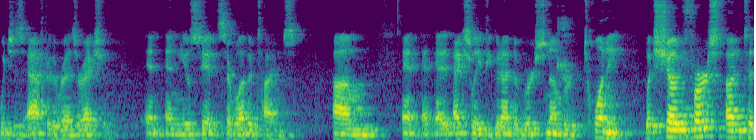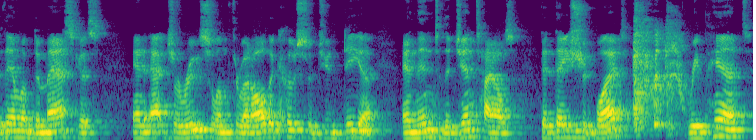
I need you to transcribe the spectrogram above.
which is after the resurrection, and, and you'll see it several other times. Um, and, and actually, if you go down to verse number 20, but showed first unto them of Damascus and at Jerusalem throughout all the coasts of Judea, and then to the Gentiles that they should what? Repent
